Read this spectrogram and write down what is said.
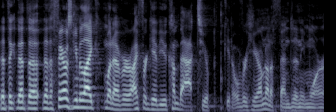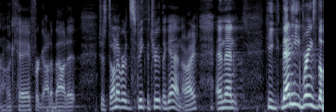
That the, that the, that the Pharaoh's gonna be like, whatever, I forgive you, come back to your, get over here, I'm not offended anymore, okay, I forgot about it. Just don't ever speak the truth again, all right? And then he, then he brings the,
